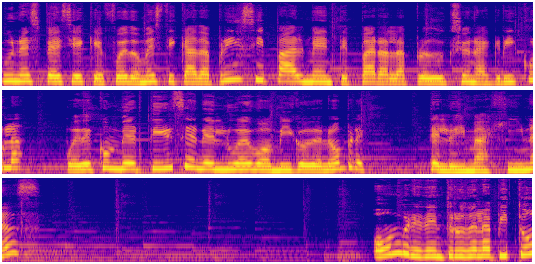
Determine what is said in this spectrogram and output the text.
una especie que fue domesticada principalmente para la producción agrícola puede convertirse en el nuevo amigo del hombre. ¿Te lo imaginas? Hombre dentro de la pitón.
